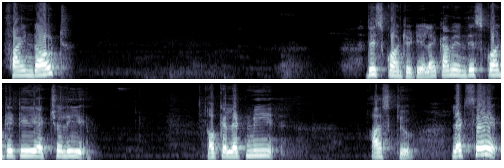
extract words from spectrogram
find out this quantity like I mean this quantity actually okay let me ask you let us say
